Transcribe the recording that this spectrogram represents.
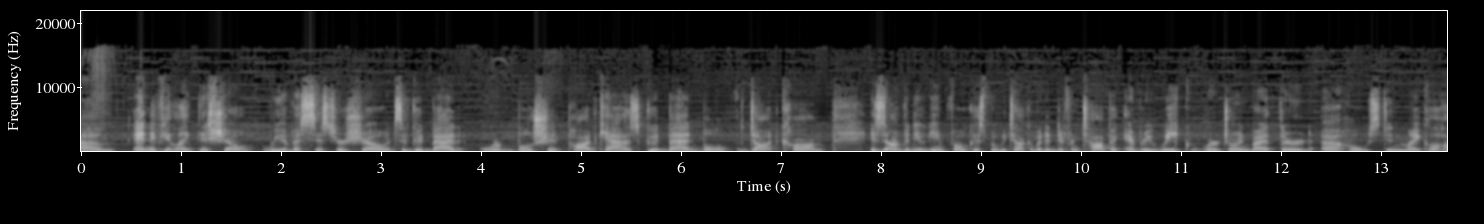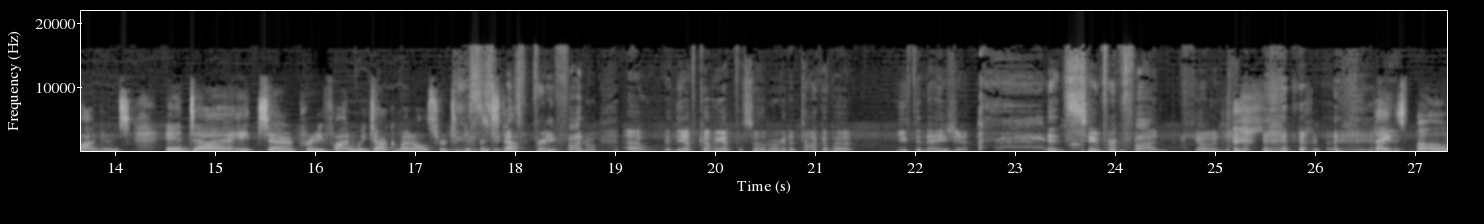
Um, and if you like this show, we have a sister show. It's a good, bad, or bullshit podcast, goodbadbull.com. It's not video game focused, but we talk about a different topic every week. We're joined by a third uh, host in Michael Hodgins. And uh, it's uh, pretty fun. We talk about all sorts of different It's, stuff. it's pretty fun. Uh, in the upcoming episode, we're going to talk about euthanasia. it's super fun. Come and- Thanks, Bo.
